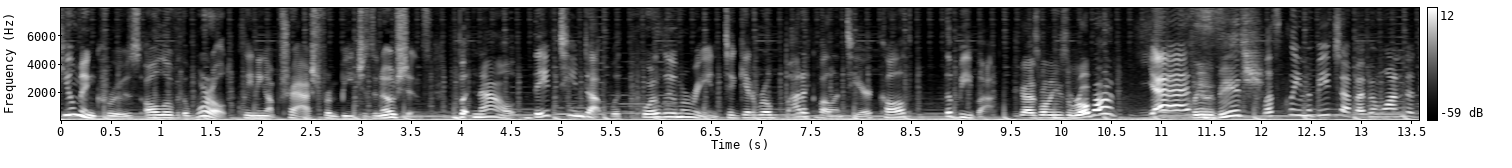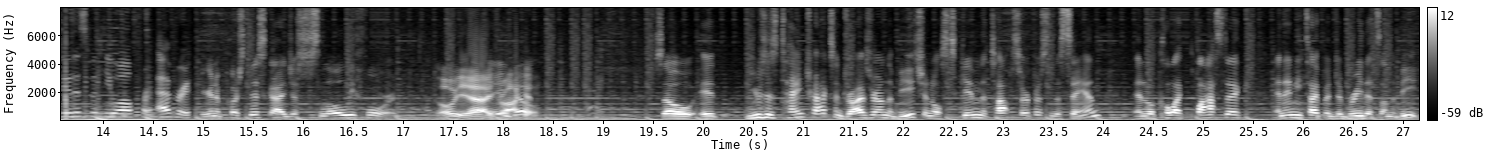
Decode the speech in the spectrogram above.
human crews all over the world cleaning up trash from beaches and oceans. But now they've teamed up with Poralu Marine to get a robotic volunteer called the BeBot. You guys want to use a robot? Yes! Clean the beach? Let's clean the beach up. I've been wanting to do this with you all forever. You're gonna push this guy just slowly forward. Oh yeah, he's There you go. rocking. So it uses tank tracks and drives around the beach and it'll skim the top surface of the sand and it'll collect plastic and any type of debris that's on the beach.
